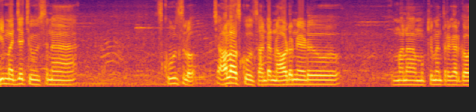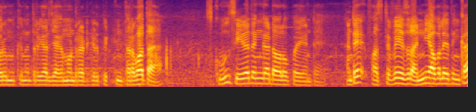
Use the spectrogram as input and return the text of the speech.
ఈ మధ్య చూసిన స్కూల్స్లో చాలా స్కూల్స్ అంటే నాడు నేడు మన ముఖ్యమంత్రి గారు గౌరవ ముఖ్యమంత్రి గారు జగన్మోహన్ రెడ్డి గారు పెట్టిన తర్వాత స్కూల్స్ ఏ విధంగా డెవలప్ అయ్యాయంటే అంటే ఫస్ట్ ఫేజ్లో అన్నీ అవ్వలేదు ఇంకా.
